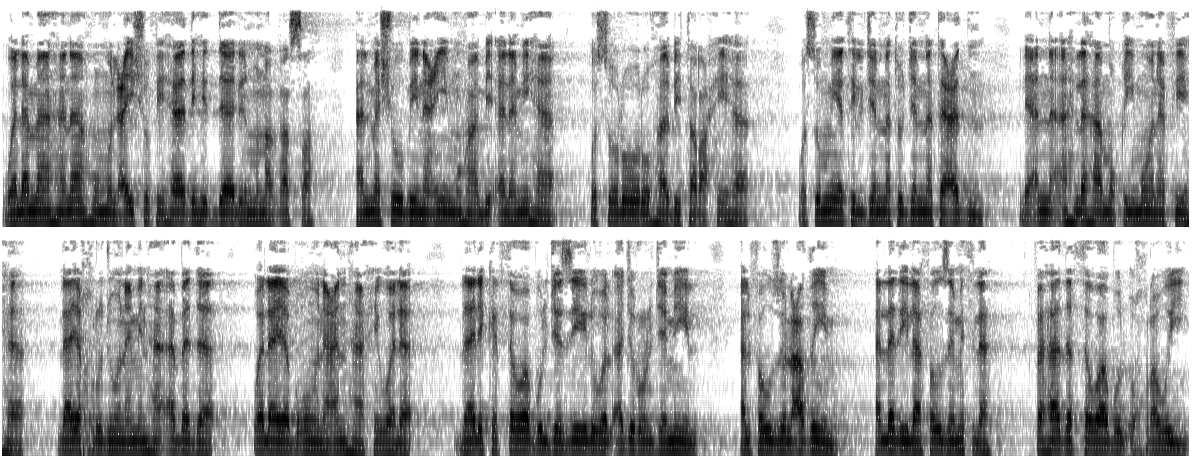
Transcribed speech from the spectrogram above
ولما هناهم العيش في هذه الدار المنغصة المشوب نعيمها بألمها وسرورها بترحها وسميت الجنة جنة عدن لأن أهلها مقيمون فيها لا يخرجون منها أبدا ولا يبغون عنها حولا ذلك الثواب الجزيل والأجر الجميل الفوز العظيم الذي لا فوز مثله فهذا الثواب الأخروي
